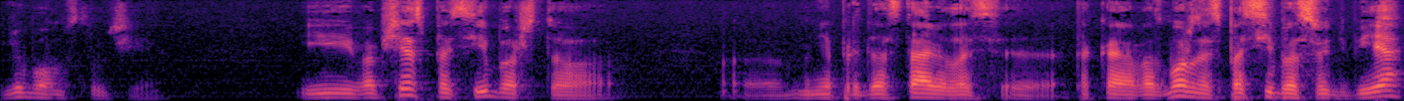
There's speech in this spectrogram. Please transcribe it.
в любом случае. И вообще спасибо, что э, мне предоставилась э, такая возможность. Спасибо судьбе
